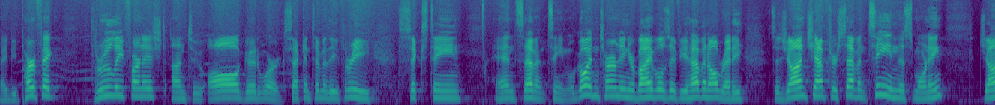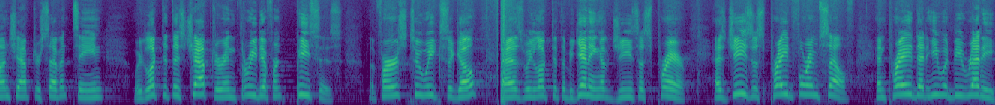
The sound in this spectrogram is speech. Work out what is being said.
may be perfect, truly furnished unto all good works. 2 Timothy 3 16 and 17. Well, go ahead and turn in your Bibles if you haven't already to John chapter 17 this morning. John chapter 17. We've looked at this chapter in three different pieces. The first, two weeks ago, as we looked at the beginning of Jesus' prayer, as Jesus prayed for himself and prayed that he would be ready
